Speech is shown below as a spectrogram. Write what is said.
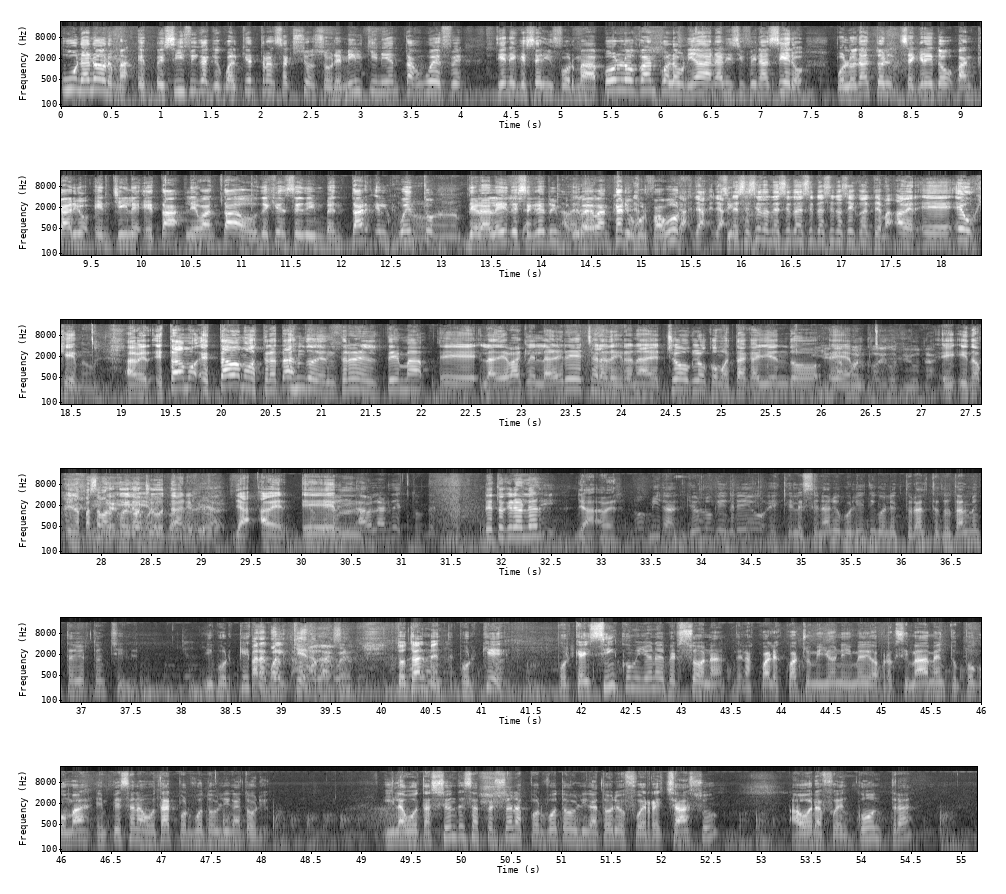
una norma específica que cualquier transacción sobre 1.500 UF tiene que ser informada por los bancos a la unidad de análisis financiero. Por lo tanto, el secreto bancario en Chile está levantado. Déjense de inventar el cuento de la ley de secreto ver, bancario, ya, por favor. Ya, ya, ya. Sí. Necesito, necesito, necesito, necesito seguir con el tema. A ver, eh, Euge. A ver, estábamos, estábamos tratando de entrar en el tema, eh, la debacle en la derecha, la desgranada de Choclo, cómo está cayendo. Y llegamos em, al código tributario. y, y nos, y nos pasamos al Y código al tributario. código tributario. Ya, a ver. Em, hablar de esto. de esto. ¿De esto quiere hablar? Sí. Ya, a ver. No, mira, yo lo que creo es que el escenario político electoral está totalmente abierto en Chile. ¿Y por qué? Para cualquiera. Totalmente. ¿Por qué? Porque hay 5 millones de personas, de las cuales 4 millones y medio aproximadamente, un poco más, empiezan a votar por voto obligatorio. Y la votación de esas personas por voto obligatorio fue rechazo, ahora fue en contra.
